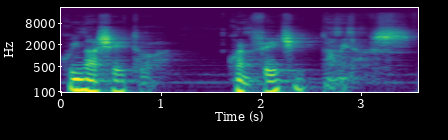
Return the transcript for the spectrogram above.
qui nascetur, quam feci Dominus.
